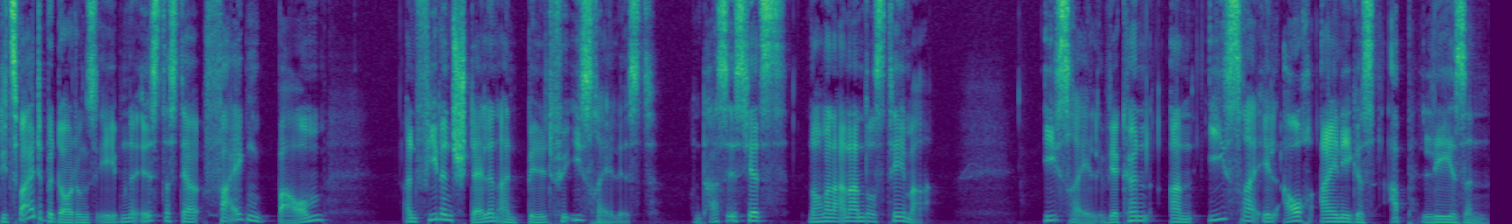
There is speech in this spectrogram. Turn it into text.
Die zweite Bedeutungsebene ist, dass der Feigenbaum an vielen Stellen ein Bild für Israel ist. Und das ist jetzt nochmal ein anderes Thema. Israel. Wir können an Israel auch einiges ablesen.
